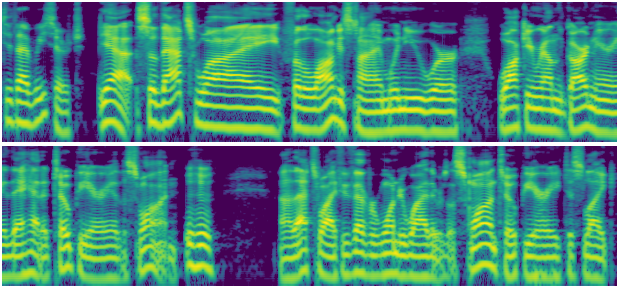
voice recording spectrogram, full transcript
do that research. Yeah, so that's why for the longest time when you were walking around the garden area, they had a topiary of the swan. Mm-hmm. Uh, that's why if you've ever wondered why there was a swan topiary, just like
